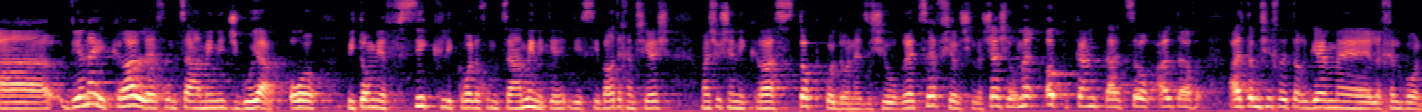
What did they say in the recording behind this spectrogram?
ה-DNA יקרא לחומצה אמינית שגויה, או פתאום יפסיק לקרוא לחומצה אמינית. סיפרתי לכם שיש משהו שנקרא stop codon, איזשהו רצף של שלשה שאומר, הופ, כאן תעצור, אל, ת, אל תמשיך לתרגם אה, לחלבון.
